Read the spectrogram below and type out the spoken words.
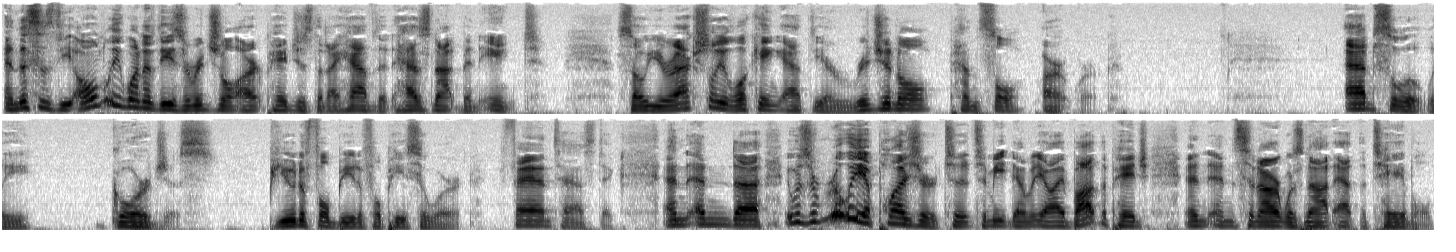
And this is the only one of these original art pages that I have that has not been inked. So you're actually looking at the original pencil artwork. Absolutely gorgeous. Beautiful, beautiful piece of work fantastic. And and uh, it was really a pleasure to to meet him. You know, I bought the page, and and Cinar was not at the table.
